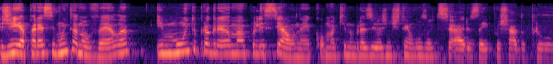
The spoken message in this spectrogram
Gi, aparece muita novela e muito programa policial, né? Como aqui no Brasil a gente tem alguns noticiários aí puxado pro,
